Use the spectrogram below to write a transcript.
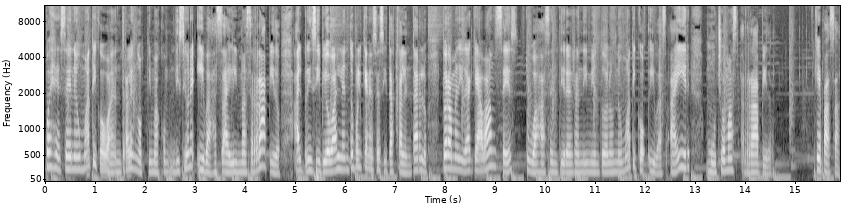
pues ese neumático va a entrar en óptimas condiciones y vas a ir más rápido. Al principio vas lento porque necesitas calentarlo, pero a medida que avances, tú vas a sentir el rendimiento de los neumáticos y vas a ir mucho más rápido. ¿Qué pasa?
